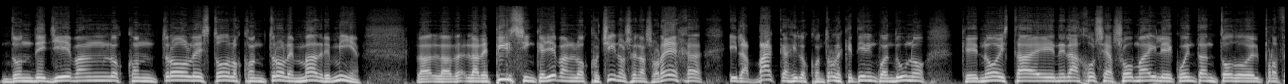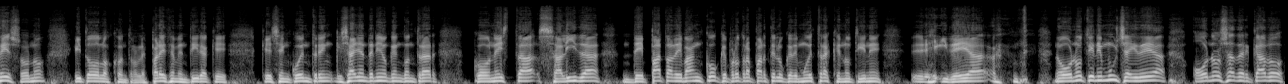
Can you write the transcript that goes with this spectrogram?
donde llevan los controles, todos los controles, madre mía, la, de piercing que llevan los cochinos en las orejas y las vacas y los controles que tienen cuando uno que no está en el ajo se asoma y le cuentan todo el proceso ¿no? y todos los controles. Parece mentira que, que se encuentren, que se hayan tenido que encontrar con esta salida de pata de banco, que por otra parte lo que demuestra es que no tiene eh, idea, no, no tiene mucha idea, o no se ha acercado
